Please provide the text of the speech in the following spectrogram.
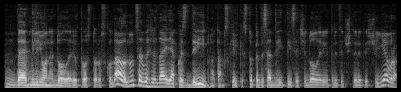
де мільйони доларів просто розкладали. Ну, це виглядає якось дрібно, там скільки? 152 тисячі доларів і 34 тисячі євро.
